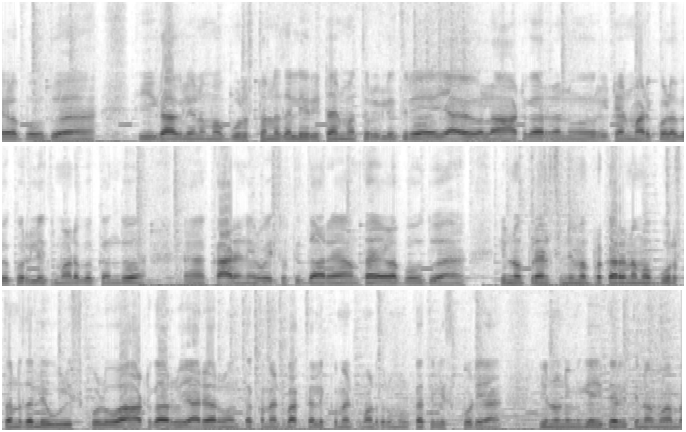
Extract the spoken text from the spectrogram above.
ಹೇಳ್ಬೋದು ಈಗಾಗಲೇ ನಮ್ಮ ಬುಲ್ಸ್ ತಂಡದಲ್ಲಿ ರಿಟರ್ನ್ ಮತ್ತು ರಿಲೀಸ್ ಯಾವ್ಯಾವೆಲ್ಲ ಆಟಗಾರರನ್ನು ರಿಟರ್ನ್ ಮಾಡಿಕೊಳ್ಳಬೇಕು ರಿಲೀಸ್ ಮಾಡಬೇಕೆಂದು ಕಾರ್ಯನಿರ್ವಹಿಸುತ್ತಿದ್ದಾರೆ ಅಂತ ಹೇಳ್ಬೋದು ಇನ್ನು ಫ್ರೆಂಡ್ಸ್ ನಿಮ್ಮ ಪ್ರಕಾರ ನಮ್ಮ ಬುಲ್ಸ್ ತಂಡದಲ್ಲಿ ಉಳಿಸಿಕೊಳ್ಳುವ ಆಟಗಾರರು ಯಾರ್ಯಾರು ಅಂತ ಕಮೆಂಟ್ ಬಾಕ್ಸಲ್ಲಿ ಕಮೆಂಟ್ ಮಾಡೋದ್ರ ಮೂಲಕ ತಿಳಿಸ್ಕೊಡಿ. ಇನ್ನು ನಿಮಗೆ ಇದೇ ರೀತಿ ನಮ್ಮ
